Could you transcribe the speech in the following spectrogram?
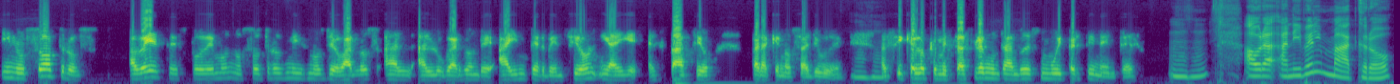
y nosotros a veces podemos nosotros mismos llevarlos al, lugar donde hay intervención y hay espacio para que nos ayuden. Así que lo que me estás preguntando es muy pertinente. Ahora, a nivel macro,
